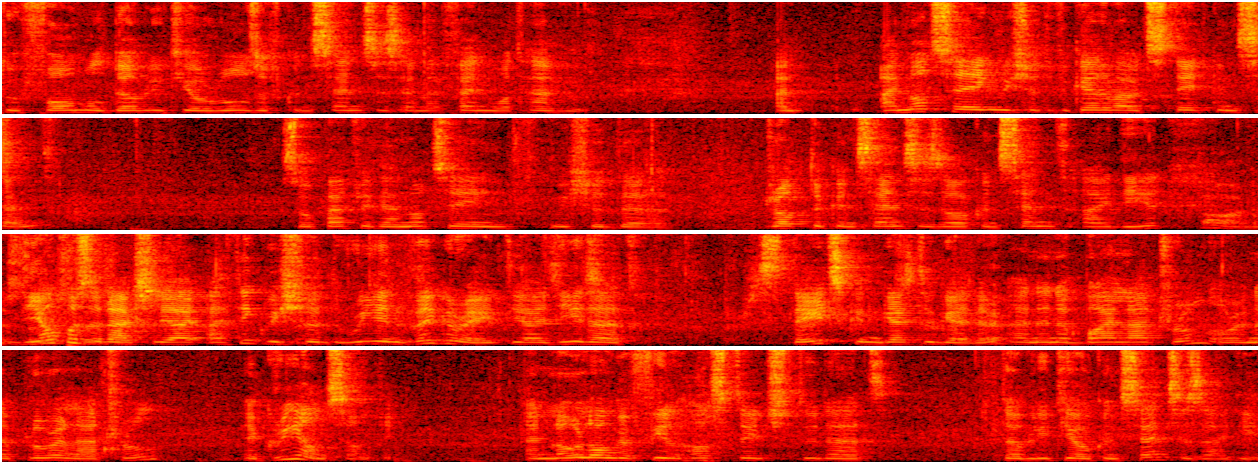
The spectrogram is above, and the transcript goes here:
to formal WTO rules of consensus, MFN, what have you. And I'm not saying we should forget about state consent. So, Patrick, I'm not saying we should uh, drop the consensus or consent idea. Oh, the opposite, actually, I, I think we should reinvigorate the idea that states can get together and in a bilateral or in a plurilateral agree on something and no longer feel hostage to that WTO consensus idea.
